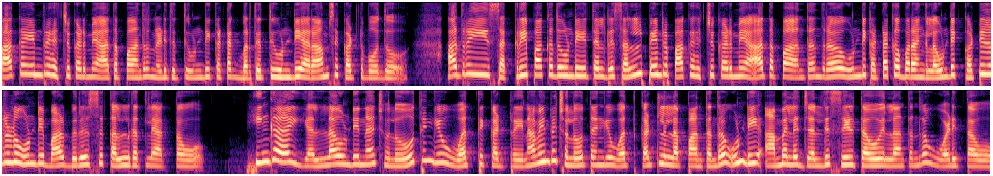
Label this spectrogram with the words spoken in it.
ಪಾಕ ಏನ್ರಿ ಹೆಚ್ಚು ಕಡಿಮೆ ಆತಪ್ಪ ಅಂದ್ರೆ ನಡೀತೈತಿ, ಉಂಡಿ ಕಟ್ಟಕ್ಕೆ ಬರ್ತೈತಿ, ಉಂಡಿ ಆರಾಮ್ಸೆ ಕಟ್ಬೋದು. ಆದ್ರೆ ಈ ಸಕ್ರೆ ಪಾಕದ ಉಂಡಿ ಐತಲ್ರಿ, ಸ್ವಲ್ಪ ಏನ್ರಿ ಪಾಕ ಹೆಚ್ಚು ಕಡಿಮೆ ಆತಪ್ಪ ಅಂತಂದ್ರೆ ಉಂಡಿ ಕಟ್ಟಕ್ಕೆ ಬರಂಗಿಲ್ಲ, ಉಂಡಿ ಕಟ್ಟಿದ್ರೂ ಉಂಡಿ ಭಾಳ ಬಿರುಸು ಕಲ್ಗತ್ಲೆ ಆಗ್ತಾವು. ಹಿಂಗೆ ಎಲ್ಲ ಉಂಡಿನ ಚಲೋ ತಂಗಿ ಒತ್ತಿ ಕಟ್ರಿ, ನಾವೇನ್ರಿ ಚಲೋ ತಂಗಿ ಒತ್ತು ಕಟ್ಟಲಿಲ್ಲಪ್ಪ ಅಂತಂದ್ರೆ ಉಂಡಿ ಆಮೇಲೆ ಜಲ್ದಿ ಸೀಳ್ತಾವು ಇಲ್ಲ ಅಂತಂದ್ರೆ ಒಡಿತಾವು.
